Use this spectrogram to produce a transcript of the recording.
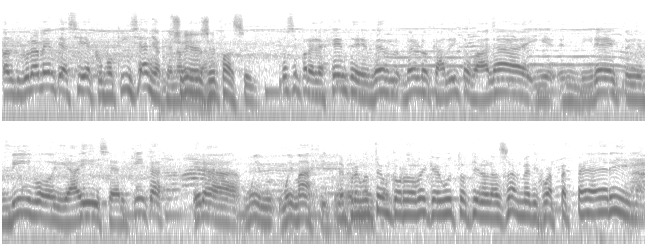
particularmente hacía como 15 años que no Sí, iba. sí, fácil. Entonces para la gente ver, verlo Carlitos Balá y en directo y en vivo y ahí cerquita era muy, muy mágico. Le pregunté a un cordobés qué gusto tiene la sal, me dijo, es peperina.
